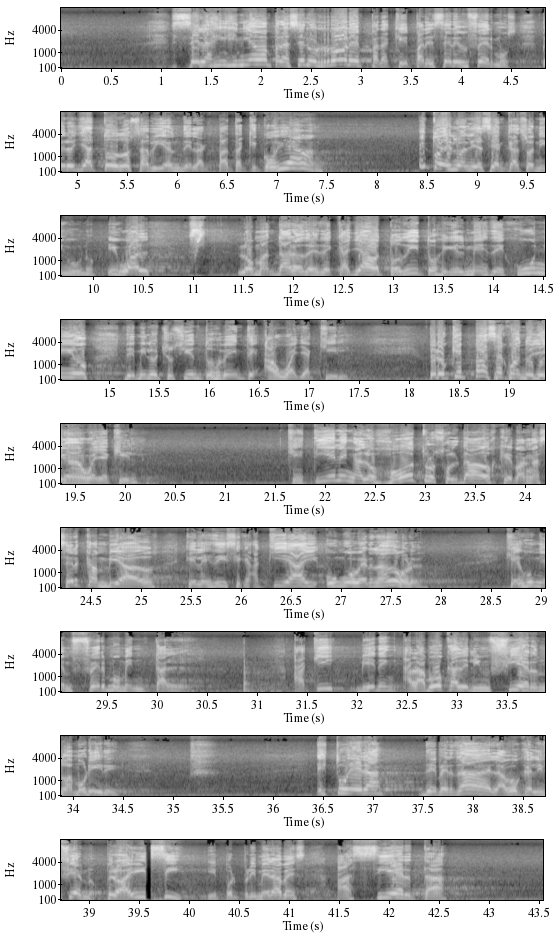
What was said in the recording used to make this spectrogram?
Se las ingeniaban para hacer horrores para que parecer enfermos, pero ya todos sabían de la pata que cojeaban. Entonces no le hacían caso a ninguno. Igual los mandaron desde Callao toditos en el mes de junio de 1820 a Guayaquil. Pero ¿qué pasa cuando llegan a Guayaquil? Que tienen a los otros soldados que van a ser cambiados, que les dicen, aquí hay un gobernador que es un enfermo mental. Aquí vienen a la boca del infierno a morir. Esto era de verdad en la boca del infierno. Pero ahí sí, y por primera vez acierta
